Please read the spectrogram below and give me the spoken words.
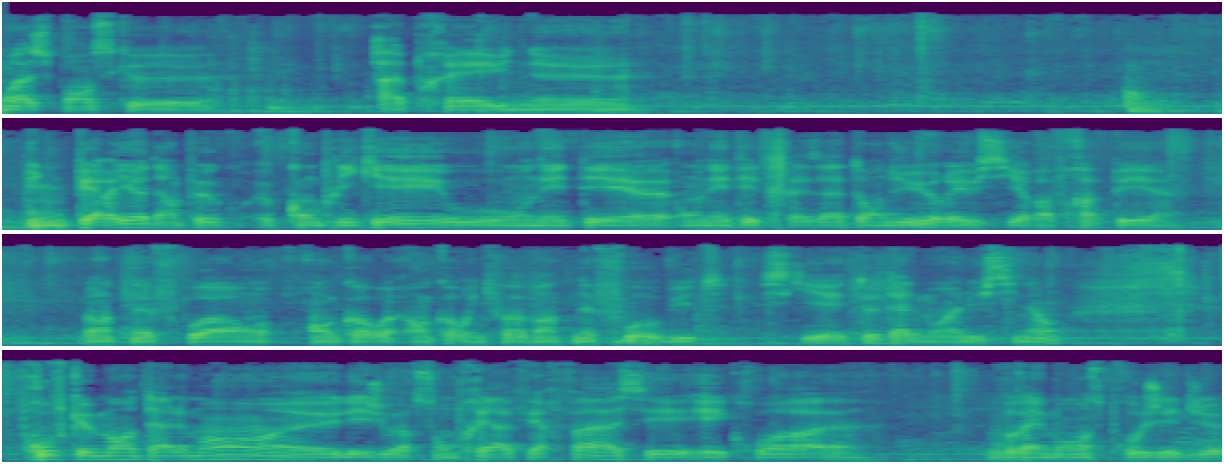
Moi, je pense que après une une période un peu compliquée où on était euh, très attendu, réussir à frapper euh, 29 fois en- encore une fois 29 fois au but, ce qui est totalement hallucinant. Prouve que mentalement euh, les joueurs sont prêts à faire face et, et croient euh, vraiment en ce projet de jeu.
